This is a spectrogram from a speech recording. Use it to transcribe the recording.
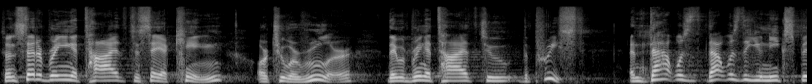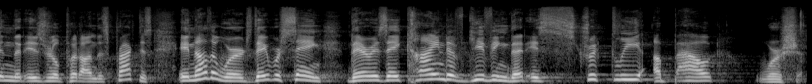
So instead of bringing a tithe to, say, a king or to a ruler, they would bring a tithe to the priest. And that was, that was the unique spin that Israel put on this practice. In other words, they were saying there is a kind of giving that is strictly about worship.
